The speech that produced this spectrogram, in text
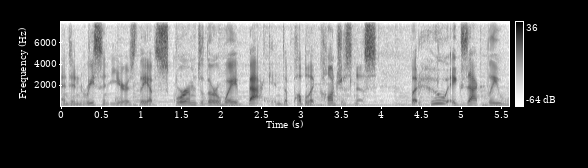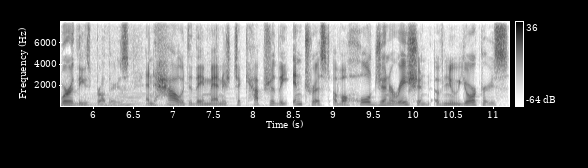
and in recent years they have squirmed their way back into public consciousness. But who exactly were these brothers, and how did they manage to capture the interest of a whole generation of New Yorkers?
